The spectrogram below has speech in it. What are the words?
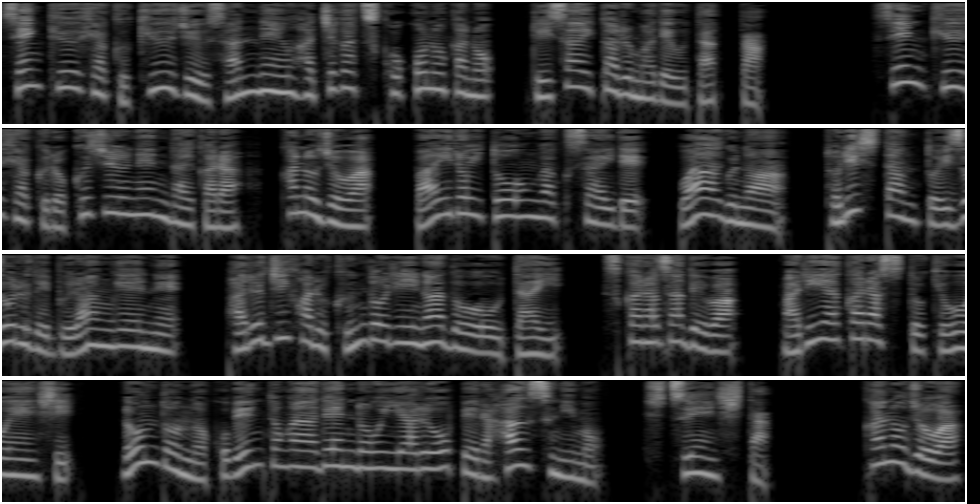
1993年8月9日のリサイタルまで歌った。1960年代から彼女はバイロイト音楽祭でワーグナー、トリスタンとイゾルデ・ブランゲーネ、パルジファル・クンドリーなどを歌い、スカラザではマリア・カラスと共演し、ロンドンのコベントガーデンロイヤルオペラハウスにも出演した。彼女は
